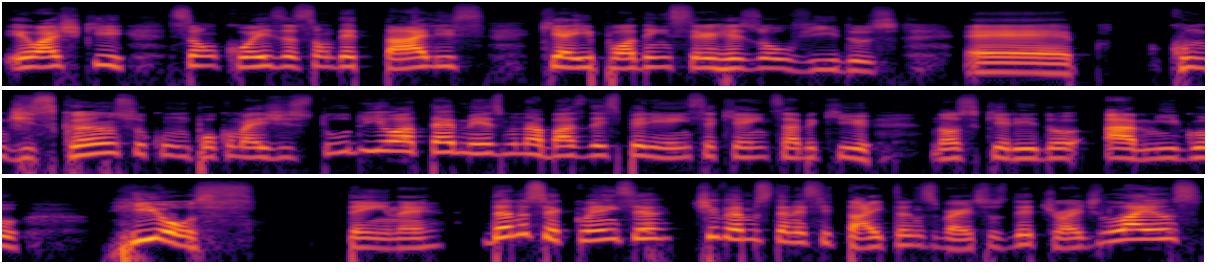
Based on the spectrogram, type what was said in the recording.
eu acho que são coisas, são detalhes que aí podem ser resolvidos é, com descanso, com um pouco mais de estudo e ou até mesmo na base da experiência que a gente sabe que nosso querido amigo Rios tem, né? Dando sequência, tivemos Tennessee Titans versus Detroit Lions,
